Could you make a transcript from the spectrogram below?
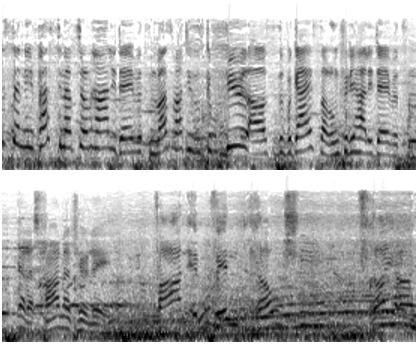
Ist denn die Faszination Harley Davidson? Was macht dieses Gefühl aus, diese Begeisterung für die Harley Davidson? Ja, das Fahren natürlich. Fahren im Wind, Rauschen, Freiheit.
